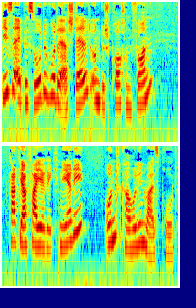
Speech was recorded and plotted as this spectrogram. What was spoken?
Diese Episode wurde erstellt und gesprochen von Katja Fayeri-Kneri und Caroline Weißbrot.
